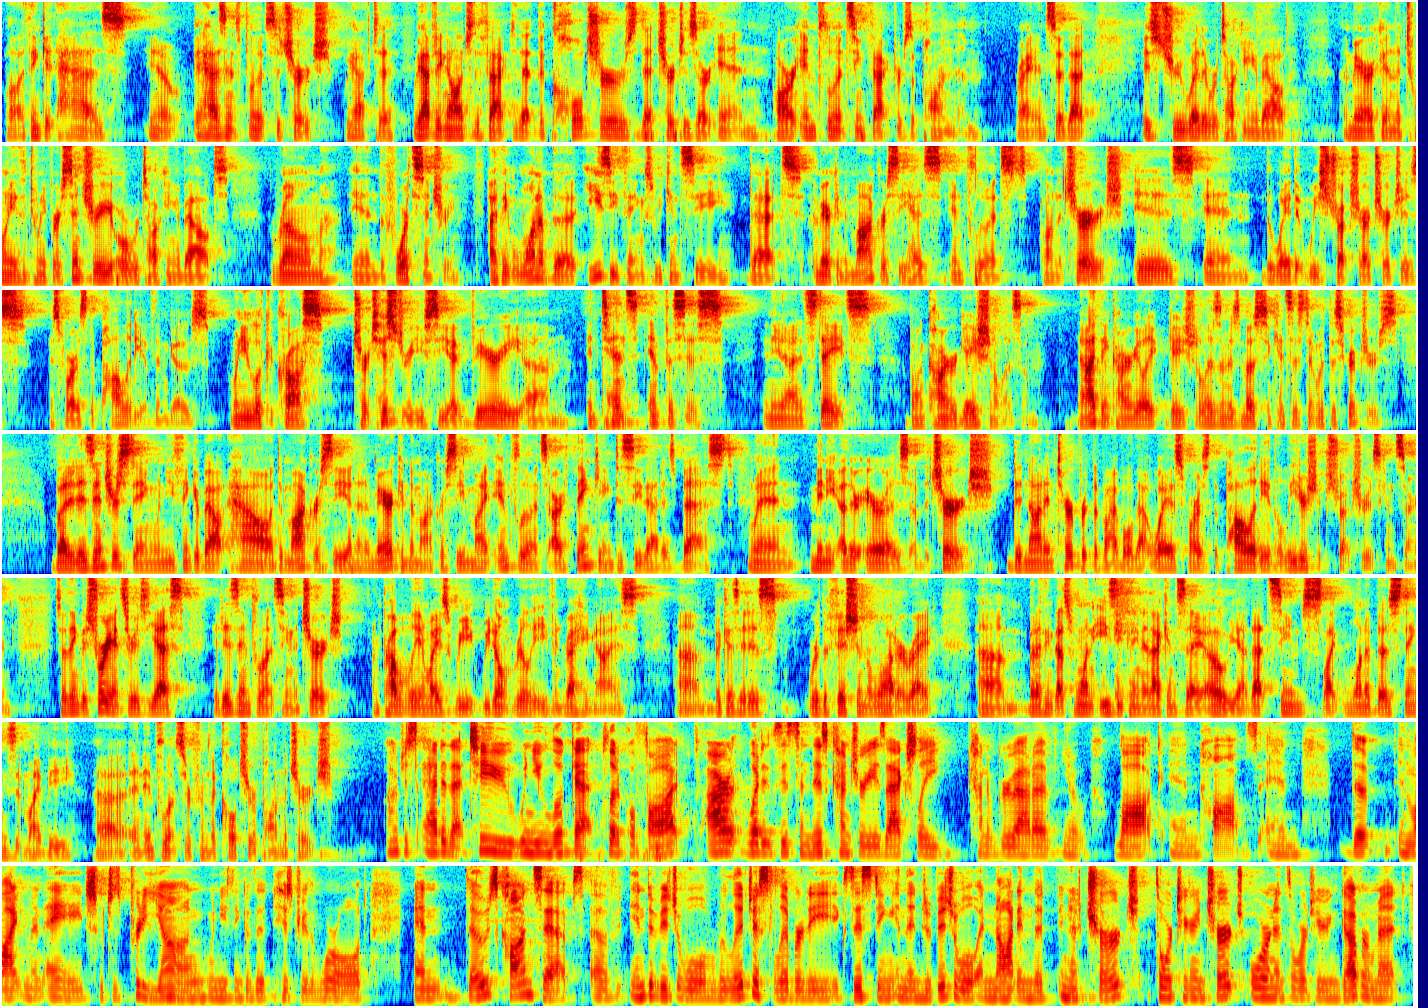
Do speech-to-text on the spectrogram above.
Well, I think it has. You know, it has influenced the church. We have to we have to acknowledge the fact that the cultures that churches are in are influencing factors upon them, right? And so that is true whether we're talking about America in the 20th and 21st century or we're talking about Rome in the 4th century. I think one of the easy things we can see that American democracy has influenced on the church is in the way that we structure our churches as far as the polity of them goes. When you look across church history, you see a very um, intense emphasis in the United States upon congregationalism. Now, I think congregationalism is most consistent with the scriptures. But it is interesting when you think about how a democracy and an American democracy might influence our thinking to see that as best, when many other eras of the church did not interpret the Bible that way as far as the polity and the leadership structure is concerned. So I think the short answer is yes, it is influencing the church, and probably in ways we, we don't really even recognize um, because it is, we're the fish in the water, right? Um, but I think that's one easy thing that I can say, oh, yeah, that seems like one of those things that might be uh, an influencer from the culture upon the church. I'll just add to that too. When you look at political thought, our what exists in this country is actually kind of grew out of you know Locke and Hobbes and the Enlightenment age, which is pretty young when you think of the history of the world. And those concepts of individual religious liberty existing in the individual and not in the in a church, authoritarian church, or an authoritarian government,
